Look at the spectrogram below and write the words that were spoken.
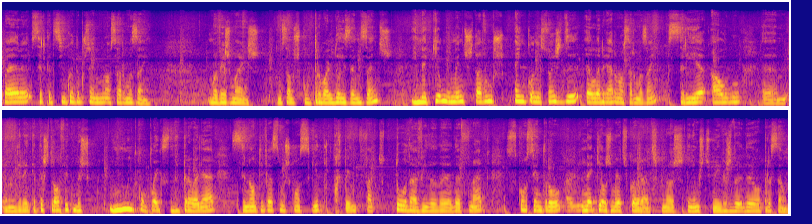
para cerca de 50% do nosso armazém. Uma vez mais, começámos com o trabalho dois anos antes e naquele momento estávamos em condições de alargar o nosso armazém, que seria algo, eh, eu não direi catastrófico, mas muito complexo de trabalhar se não tivéssemos conseguido, porque de repente, de facto, toda a vida da, da FNAC se concentrou naqueles metros quadrados que nós tínhamos disponíveis da operação.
